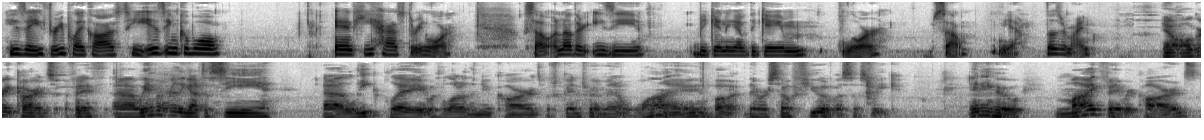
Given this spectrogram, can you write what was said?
He's a three play cost. He is inkable, and he has three lore. So another easy beginning of the game lore. So yeah, those are mine. Yeah, all great cards, Faith. Uh, we haven't really got to see uh, league play with a lot of the new cards, which we'll get into in a minute why, but there were so few of us this week. Anywho, my favorite cards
